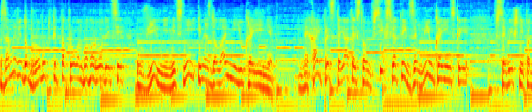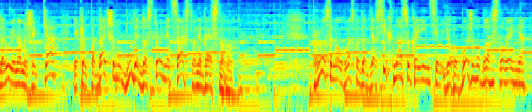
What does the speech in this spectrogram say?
за мир і добробут під покровом Богородиці у вільній, міцній і нездоланній Україні. Нехай предстоятельством всіх святих землі української Всевишній подарує нам життя, яке в подальшому буде достойне Царства Небесного. Просимо Господа для всіх нас, українців, Його Божого благословення.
